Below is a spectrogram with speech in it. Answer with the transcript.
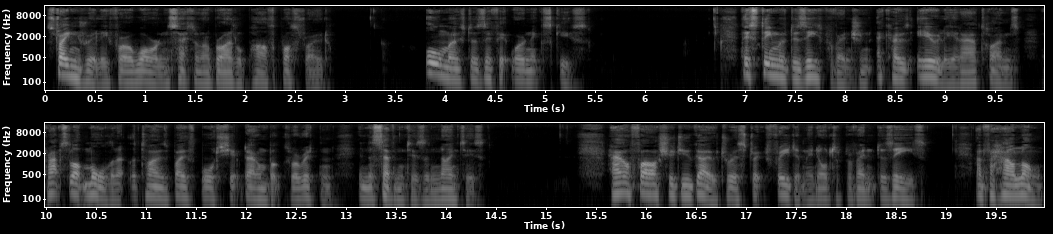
Strange, really, for a warren set on a bridle path crossroad. Almost as if it were an excuse. This theme of disease prevention echoes eerily in our times, perhaps a lot more than at the times both Watership Down books were written in the 70s and 90s. How far should you go to restrict freedom in order to prevent disease? And for how long?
